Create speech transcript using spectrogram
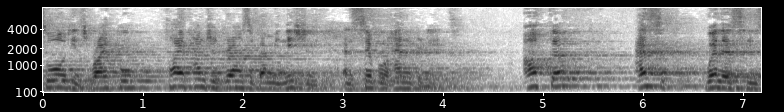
sword, his rifle, 500 rounds of ammunition, and several hand grenades. After, as well as, his,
